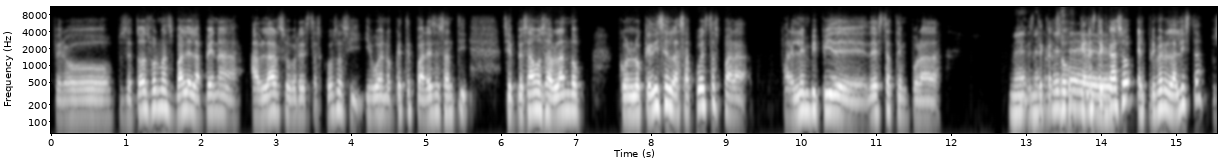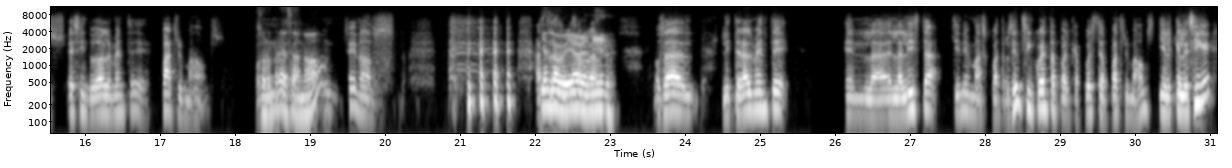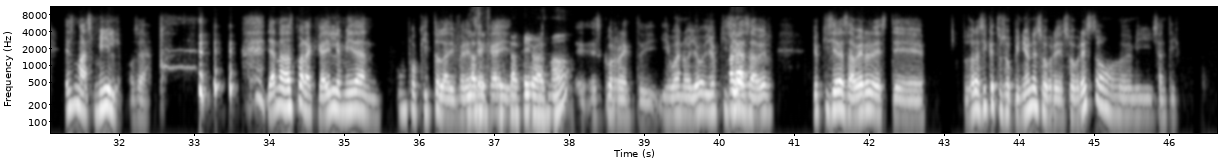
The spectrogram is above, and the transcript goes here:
pero pues de todas formas vale la pena hablar sobre estas cosas y, y bueno, ¿qué te parece Santi si empezamos hablando con lo que dicen las apuestas para, para el MVP de, de esta temporada? Me, en, este caso, que en este caso, el primero en la lista, pues es indudablemente Patrick Mahomes. Con un- sorpresa, ¿no? un- sí, no. pues, ¿Quién me veía raro. venir? O sea, literalmente en la, en la lista tiene más 450 para el que apueste a Patrick Mahomes y el que le sigue es más 1000. O sea, ya nada más para que ahí le midan un poquito la Las diferencia que hay. expectativas, ¿no? eh, Es correcto. Y, y bueno, yo, yo quisiera Para- saber, yo quisiera saber, este, pues ahora sí que tus opiniones sobre, sobre esto, eh, mi Santi.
